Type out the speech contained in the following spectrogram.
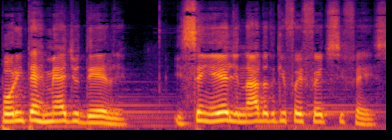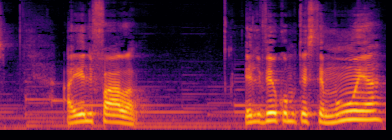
por intermédio dele, e sem ele nada do que foi feito se fez. Aí ele fala: ele veio como testemunha,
